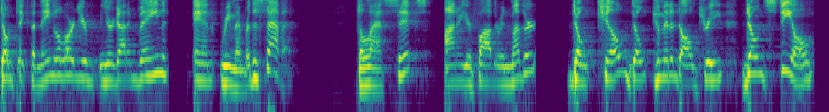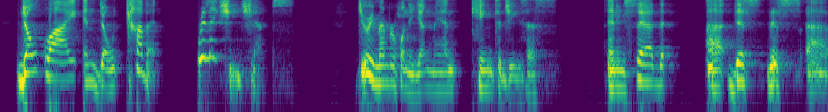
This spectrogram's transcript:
don't take the name of the Lord your, your God in vain, and remember the Sabbath. The last six honor your father and mother, don't kill, don't commit adultery, don't steal, don't lie, and don't covet. Relationships. Do you remember when the young man came to Jesus and he said, uh, This, this uh,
